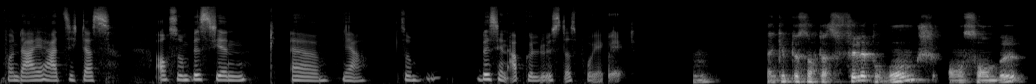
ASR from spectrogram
Von daher hat sich das auch so ein bisschen, äh, ja, so ein bisschen abgelöst, das Projekt. Mhm. Dann gibt es noch das Philipp Romsch Ensemble.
